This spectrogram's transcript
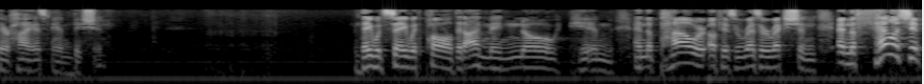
their highest ambition. They would say with Paul that I may know him and the power of his resurrection and the fellowship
